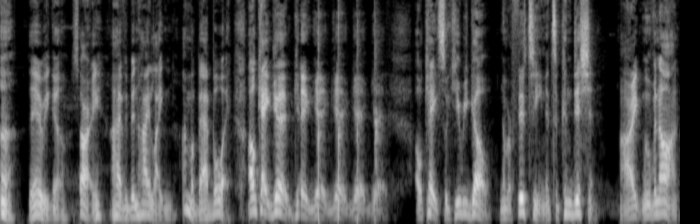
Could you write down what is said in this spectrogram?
Uh, there we go. Sorry, I haven't been highlighting. I'm a bad boy. Okay, good, good, good, good, good, good. Okay, so here we go. Number 15. It's a condition. All right, moving on.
